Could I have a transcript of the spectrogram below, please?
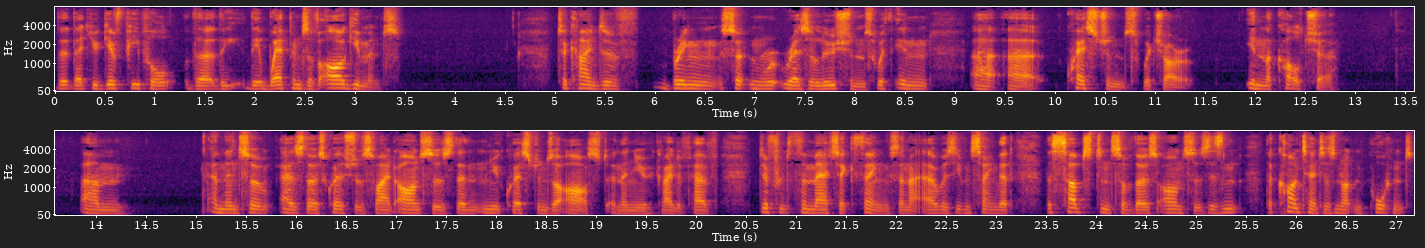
that that you give people the the the weapons of argument to kind of bring certain resolutions within uh, uh, questions which are in the culture. Um, and then, so as those questions find answers, then new questions are asked, and then you kind of have different thematic things. And I, I was even saying that the substance of those answers isn't the content is not important.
